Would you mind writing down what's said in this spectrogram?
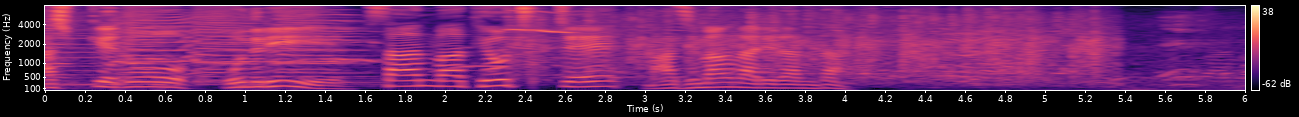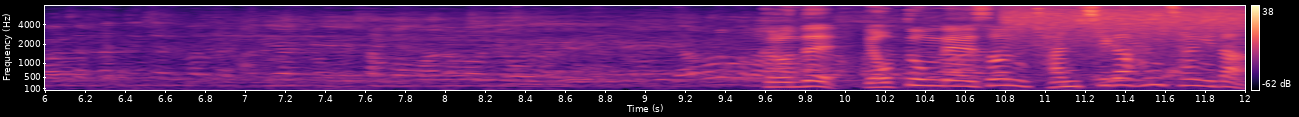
아쉽게도 오늘이 산 마테오 축제의 마지막 날이란다. 그런데 옆 동네에선 잔치가 한창이다.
